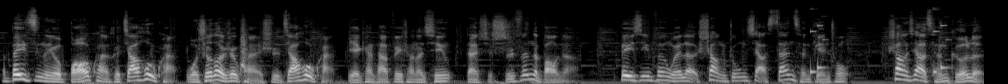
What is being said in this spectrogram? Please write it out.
那被子呢有薄款和加厚款，我收到的这款是加厚款，别看它非常的轻，但是十分的保暖。背心分为了上中下三层填充，上下层隔冷，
